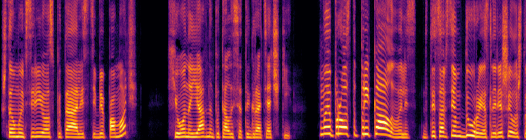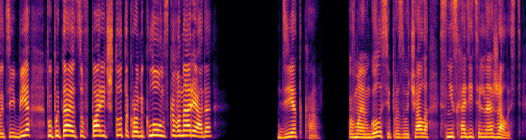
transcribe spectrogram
что мы всерьез пытались тебе помочь? Хиона явно пыталась отыграть очки. Мы просто прикалывались. Да ты совсем дура, если решила, что тебе попытаются впарить что-то, кроме клоунского наряда. Детка, в моем голосе прозвучала снисходительная жалость —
